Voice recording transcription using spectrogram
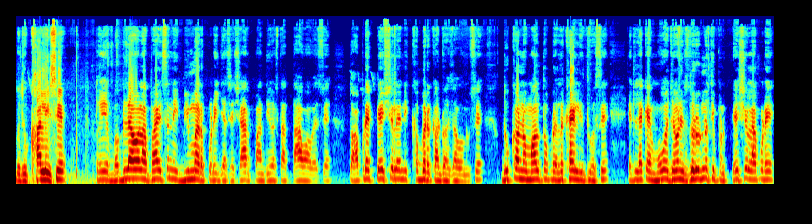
બધું ખાલી છે. તો એ બબલાવાળા ભાઈ છે ને એ બીમાર પડી જશે ચાર પાંચ દિવસ તાવ આવે છે. તો આપણે સ્પેશિયલ એની ખબર કાઢવા જવાનું છે. દુકાનનો માલ તો આપણે લખાઈ લીધો છે. એટલે કાંઈ મોં જવાની જરૂર નથી પણ સ્પેશિયલ આપણે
